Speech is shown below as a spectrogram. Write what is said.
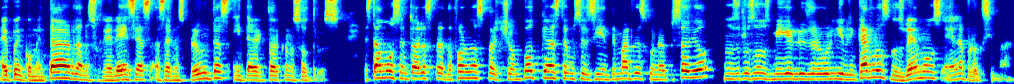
Ahí pueden comentar, darnos sugerencias, hacernos preguntas e interactuar con nosotros. Estamos en todas las plataformas para Patreon Podcast. Tenemos el siguiente martes con un episodio. Nosotros somos Miguel Luis Raúl y Brin Carlos. Nos vemos en la próxima.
